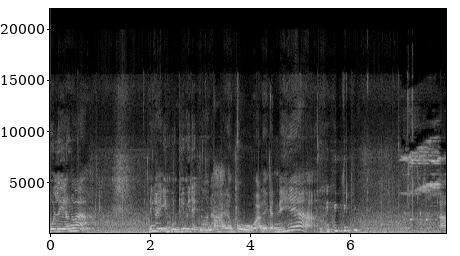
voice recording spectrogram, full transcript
บุญเลี้ยงหรือเปล่านี่ไงอิ่มอุ่นที่มีเด็กนอนอะตายแล้วกูอะไรกันเนี่ยอะ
